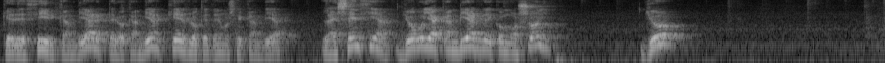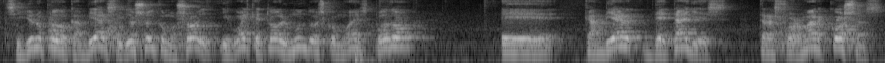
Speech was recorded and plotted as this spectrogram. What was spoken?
que decir cambiar, pero cambiar, ¿qué es lo que tenemos que cambiar? La esencia, yo voy a cambiar de cómo soy. Yo si yo no puedo cambiar, si yo soy como soy, igual que todo el mundo es como es, puedo eh, cambiar detalles, transformar cosas,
